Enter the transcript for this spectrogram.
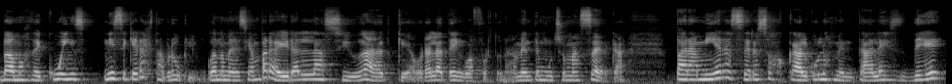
vamos de Queens, ni siquiera hasta Brooklyn, cuando me decían para ir a la ciudad, que ahora la tengo afortunadamente mucho más cerca, para mí era hacer esos cálculos mentales de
